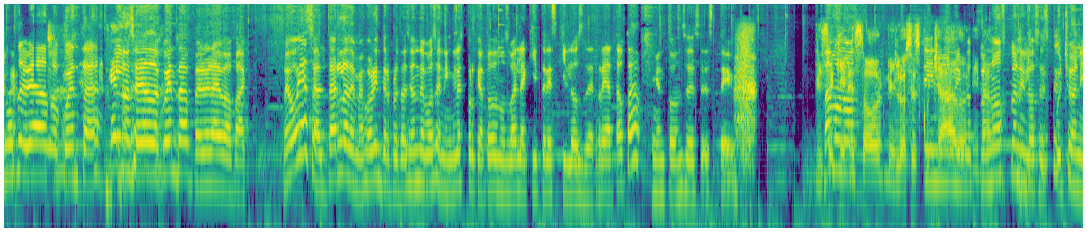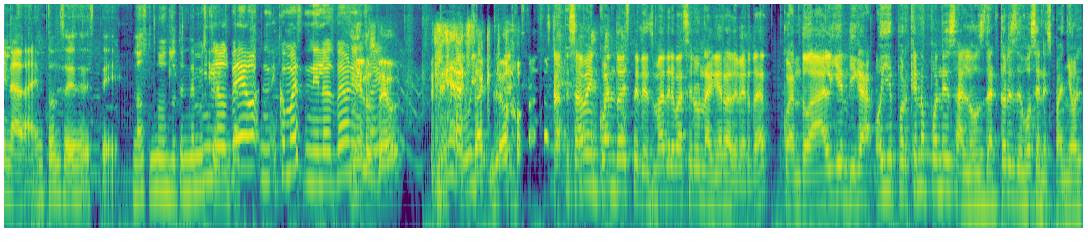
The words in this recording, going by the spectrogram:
no se había dado cuenta. Él no se había dado cuenta, pero era Eva Pack. Me voy a saltar la de mejor interpretación de voz en inglés porque a todos nos vale aquí tres kilos de reatata. Entonces, este. Ni sé quiénes son, ni los he escuchado. ni los conozco, ni los escucho, ni nada. Entonces, este, nos, nos lo tendremos ni que. Ni los veo, ¿cómo es? Ni los veo, ni, los, veo. Exacto. ¿Saben cuándo este desmadre va a ser una guerra de verdad? Cuando alguien diga, oye, ¿por qué no pones a los de actores de voz en español?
